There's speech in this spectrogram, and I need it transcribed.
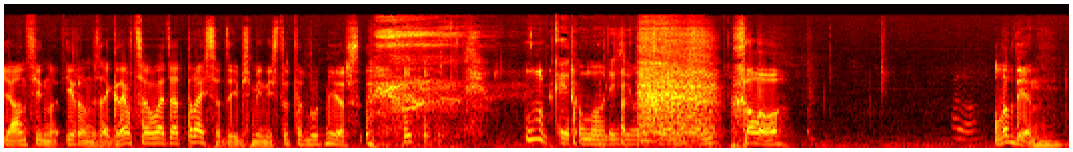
Jānis ir- ironizē, Grevcevu vajadzētu par aizsardzības ministru, tad būtu miers. Labi, ka ir humora izjūta. Halo! Halo. Labdien!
